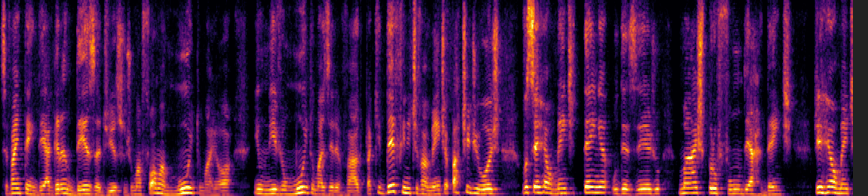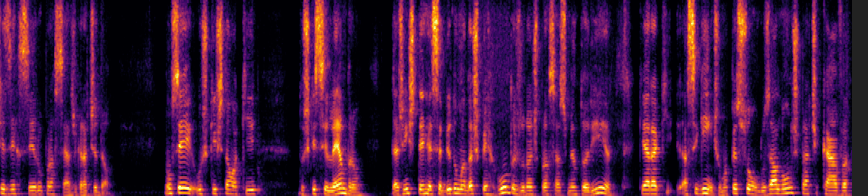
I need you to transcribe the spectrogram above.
você vai entender a grandeza disso de uma forma muito maior e um nível muito mais elevado, para que definitivamente, a partir de hoje, você realmente tenha o desejo mais profundo e ardente de realmente exercer o processo de gratidão. Não sei os que estão aqui, dos que se lembram, da gente ter recebido uma das perguntas durante o processo de mentoria, que era a seguinte: uma pessoa, um dos alunos, praticava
